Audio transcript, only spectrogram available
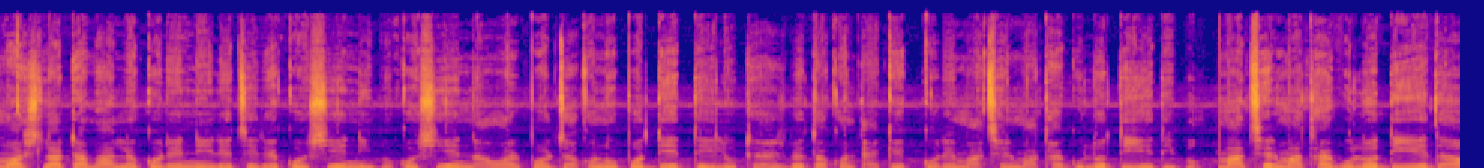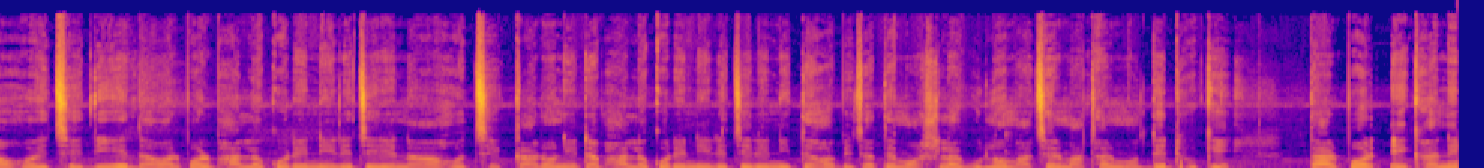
মশলাটা ভালো করে নেড়ে চেড়ে কষিয়ে নিব। কষিয়ে নেওয়ার পর যখন উপর দিয়ে তেল উঠে আসবে তখন এক এক করে মাছের মাথাগুলো দিয়ে দিব। মাছের মাথাগুলো দিয়ে দেওয়া হয়েছে। দিয়ে দেওয়ার পর ভালো করে নেড়ে চেড়ে নেওয়া হচ্ছে। কারণ এটা ভালো করে নেড়ে চেড়ে নিতে হবে যাতে মশলাগুলো মাছের মাথার মধ্যে ঢুকে। তারপর এখানে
